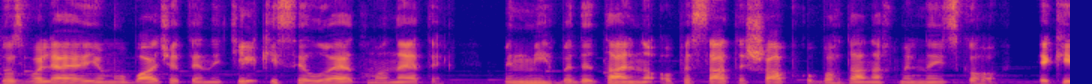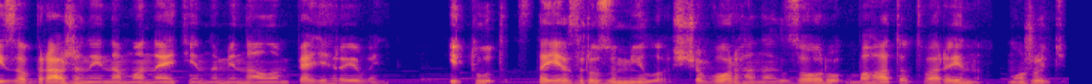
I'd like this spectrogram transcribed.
дозволяє йому бачити не тільки силует монети, він міг би детально описати шапку Богдана Хмельницького, який зображений на монеті номіналом 5 гривень. І тут стає зрозуміло, що в органах зору багато тварин можуть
